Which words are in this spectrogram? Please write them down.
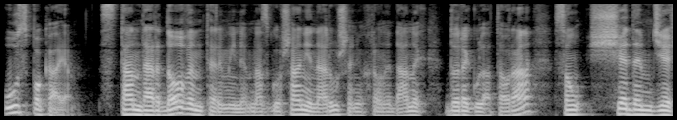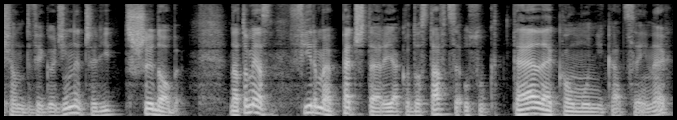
uspokajam. Standardowym terminem na zgłaszanie naruszeń ochrony danych do regulatora są 72 godziny, czyli 3 doby. Natomiast firmę P4 jako dostawcę usług telekomunikacyjnych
